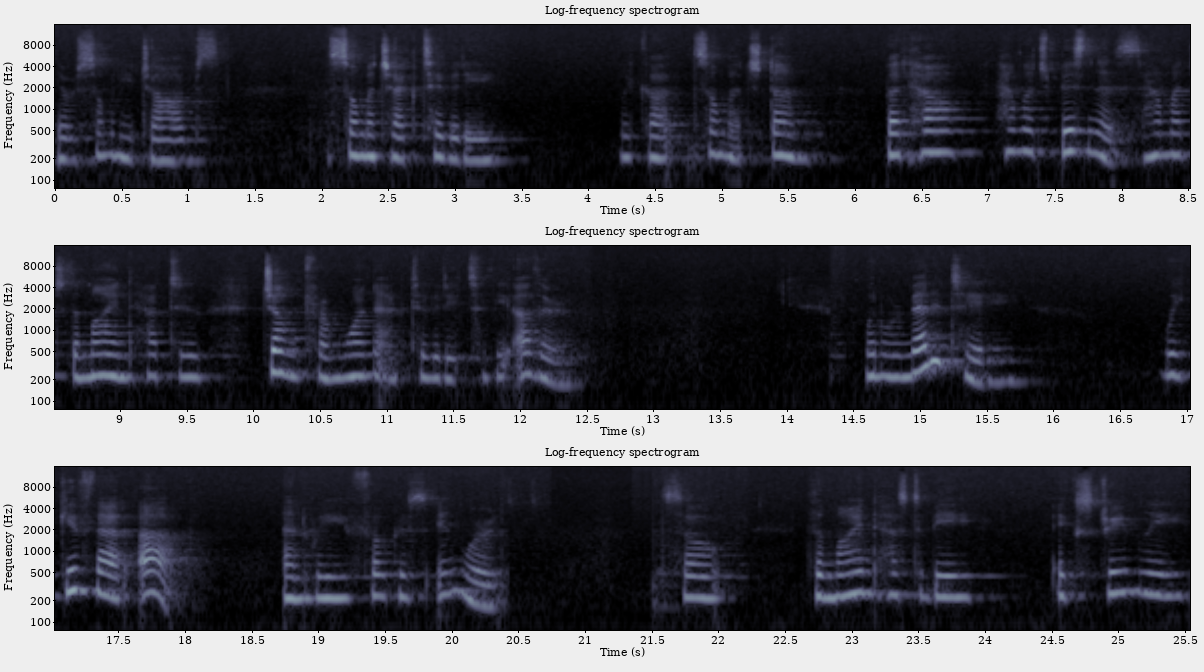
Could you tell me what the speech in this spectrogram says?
There were so many jobs so much activity, we got so much done. But how, how much business, how much the mind had to jump from one activity to the other. When we're meditating, we give that up and we focus inward. So the mind has to be extremely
